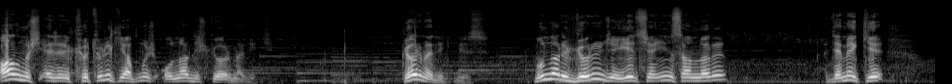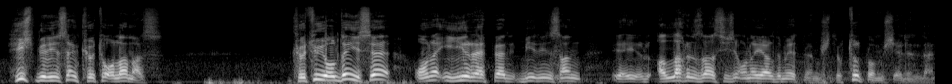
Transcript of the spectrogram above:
almış elleri kötülük yapmış onlar hiç görmedik. Görmedik biz. Bunları görünce yetişen insanları demek ki hiçbir insan kötü olamaz. Kötü yolda ise ona iyi rehber bir insan e, Allah rızası için ona yardım etmemiştir. Tutmamış elinden.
